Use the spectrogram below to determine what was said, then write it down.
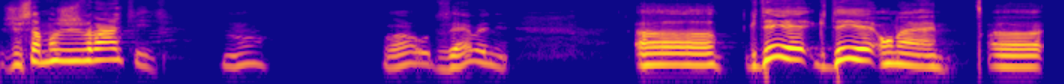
Že sa môžeš vrátiť. No. Wow, zjavenie. Uh, kde je, kde je oné... Uh,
